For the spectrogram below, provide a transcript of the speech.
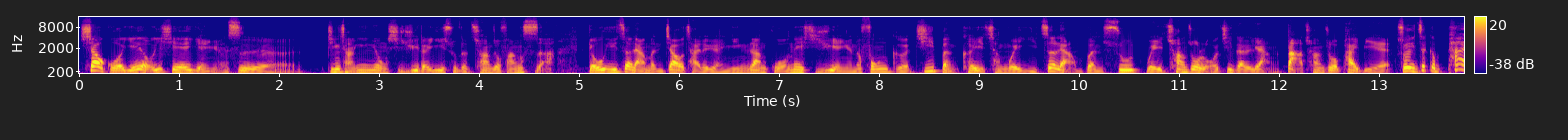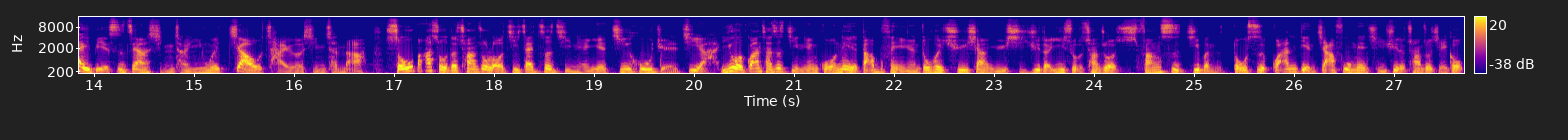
效果也有一些演员是。经常运用喜剧的艺术的创作方式啊，由于这两本教材的原因，让国内喜剧演员的风格基本可以成为以这两本书为创作逻辑的两大创作派别。所以这个派别是这样形成，因为教材而形成的啊。手把手的创作逻辑在这几年也几乎绝迹啊。以我观察，这几年国内的大部分演员都会趋向于喜剧的艺术的创作方式，基本都是观点加负面情绪的创作结构。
